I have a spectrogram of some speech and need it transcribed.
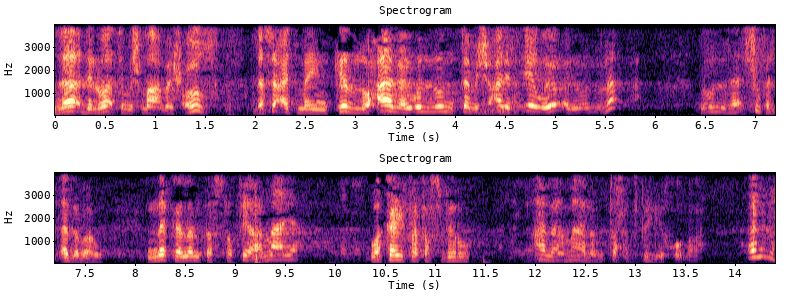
لا دلوقتي مش مع مش عذر. ده ساعة ما ينكر له حاجة يقول له أنت مش عارف إيه ويقعد يقول له لا. يقول له لا شوف الأدب أهو. إنك لن تستطيع معي وكيف تصبر على ما لم تحط به خبرة. قال له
